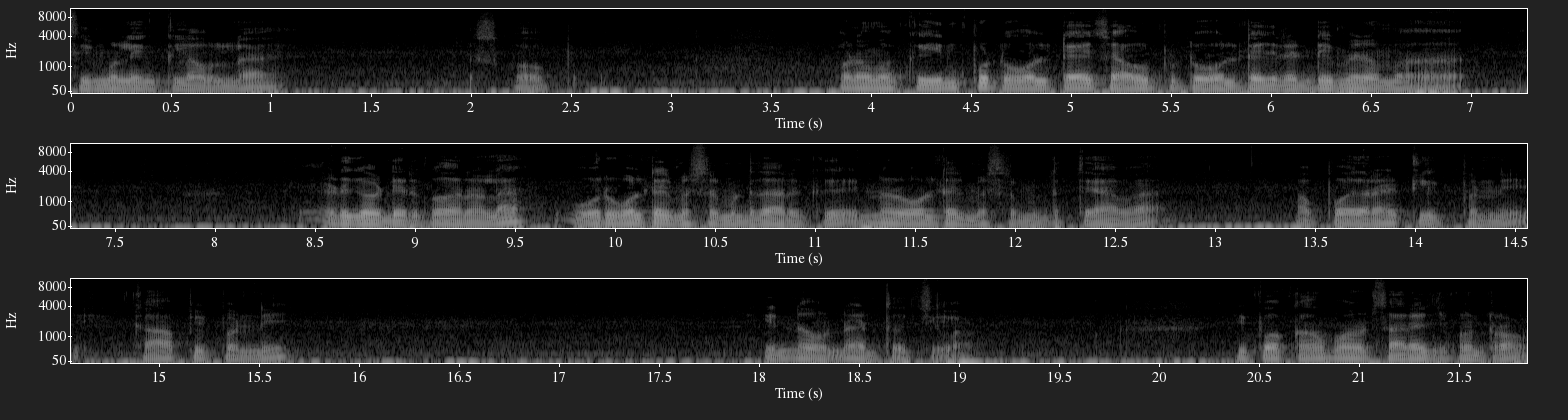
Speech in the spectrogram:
சிமுலிங்கில் உள்ள ஸ்கோப் இப்போ நமக்கு இன்புட் வோல்டேஜ் அவுட்புட் வோல்டேஜ் ரெண்டையுமே நம்ம எடுக்க வேண்டியிருக்கும். அதனால் ஒரு வோல்டேஜ் மெஷர்மெண்ட் தான் இருக்குது இன்னொரு வோல்டேஜ் மெஷர்மெண்ட்டு தேவை. அப்போது ரைட் கிளிக் பண்ணி காப்பி பண்ணி இன்னும் ஒன்று எடுத்து வச்சுக்கலாம். இப்போது காம்பவுண்ட்ஸ் அரேஞ்ச் பண்ணுறோம்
